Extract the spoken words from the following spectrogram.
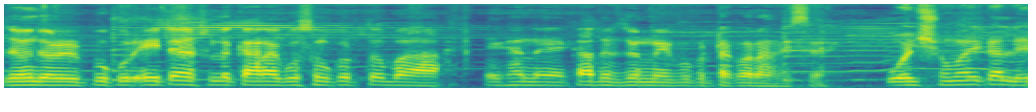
জমিদারের পুকুর এটা আসলে কারা গোসল করতো বা এখানে কাদের জন্য এই পুকুরটা করা হয়েছে? ওই সময়কালে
